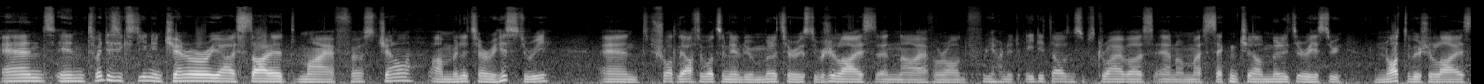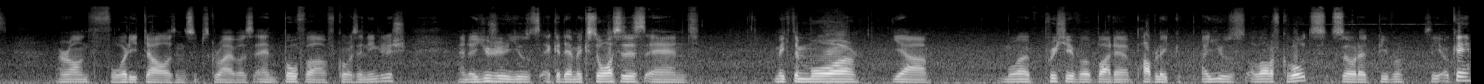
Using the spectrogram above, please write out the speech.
And in 2016, in January, I started my first channel, um, Military History, and shortly afterwards I named the Military History Visualized and now I have around 380,000 subscribers. And on my second channel Military History Not Visualized around 40,000 subscribers. And both are of course in English. And I usually use academic sources and make them more yeah more appreciable by the public. I use a lot of quotes so that people see okay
